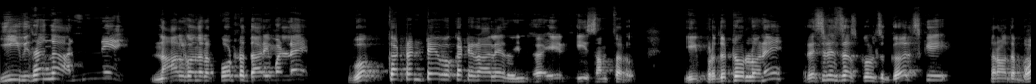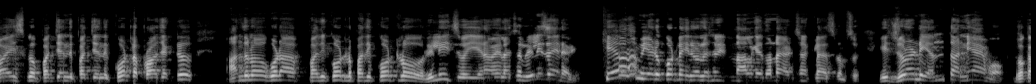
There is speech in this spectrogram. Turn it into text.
ఈ విధంగా అన్ని నాలుగు వందల కోట్లు దారి మళ్ళీ ఒక్కటంటే ఒకటి రాలేదు ఈ- సంస్థలు. ఈ ప్రొద్దుటూరులోనే రెసిడెన్షియల్ స్కూల్స్ గర్ల్స్కి తర్వాత బాయ్స్కు పద్దెనిమిది పద్దెనిమిది కోట్ల ప్రాజెక్టు అందులో కూడా పది కోట్లు పది కోట్లు రిలీజ్ ఎనభై లక్షలు రిలీజ్ అయినవి. కేవలం ఏడు కోట్ల ఇరవై లక్షలు ఇట్లా నాలుగైదు ఉన్నాయి అడిషనల్ క్లాస్ రూమ్స్. ఇది చూడండి ఎంత అన్యాయమో. ఒక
